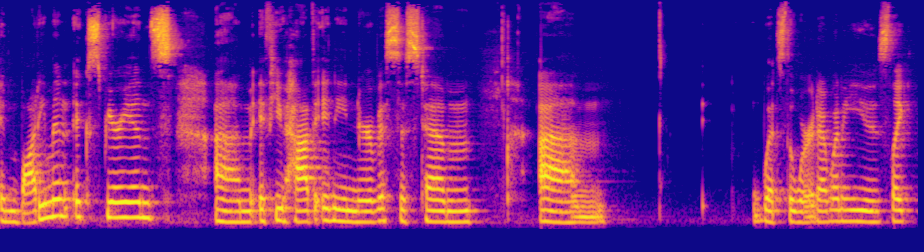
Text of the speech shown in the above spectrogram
embodiment experience. Um, if you have any nervous system, um, what's the word I want to use? Like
